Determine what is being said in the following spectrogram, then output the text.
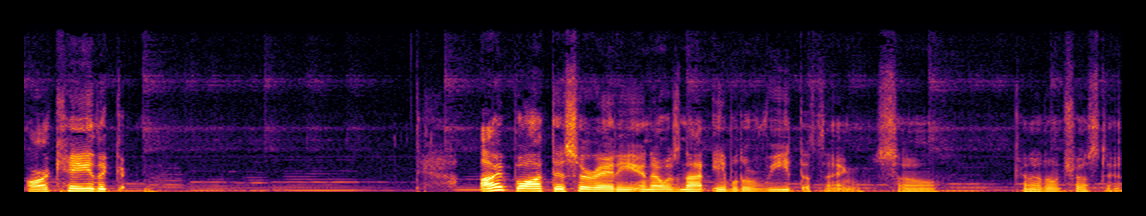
Arkay the... I bought this already and I was not able to read the thing, so kind of don't trust it.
